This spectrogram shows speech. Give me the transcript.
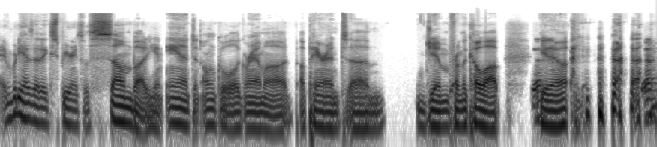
everybody has that experience with somebody, an aunt, an uncle, a grandma, a parent, um, Jim from the co-op, yeah. you know. yeah.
